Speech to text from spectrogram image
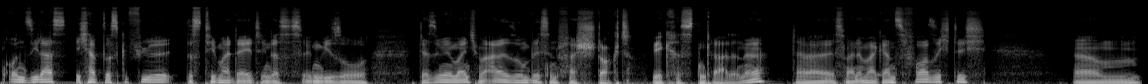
Und Silas, ich habe das Gefühl, das Thema Dating, das ist irgendwie so, da sind wir manchmal alle so ein bisschen verstockt, wir Christen gerade, ne? Da ist man immer ganz vorsichtig. Ähm,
